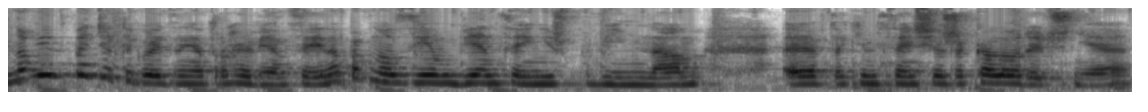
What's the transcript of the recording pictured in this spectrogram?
no więc będzie tego jedzenia trochę więcej, na pewno zjem więcej niż powinnam, e, w takim sensie, że kalorycznie,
